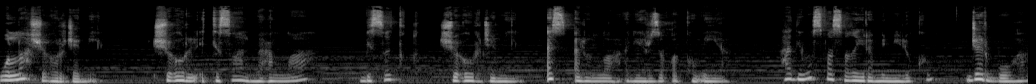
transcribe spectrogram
والله شعور جميل شعور الاتصال مع الله بصدق شعور جميل. أسأل الله أن يرزقكم إياه. هذه وصفة صغيرة مني لكم جربوها.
